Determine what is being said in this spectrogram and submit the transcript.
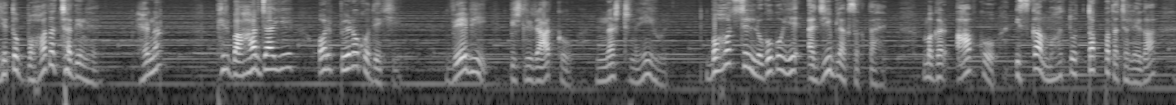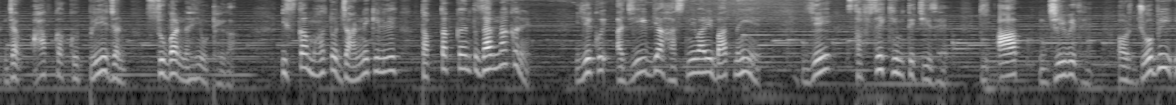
ये तो बहुत अच्छा दिन है है ना? फिर बाहर जाइए और पेड़ों को देखिए। वे भी पिछली रात को नष्ट नहीं हुए। बहुत से लोगों को ये अजीब लग सकता है, मगर आपको इसका महत्व तब पता चलेगा जब आपका कोई प्रियजन सुबह नहीं उठेगा। इसका महत्व जानने के लिए तब तक का इंतज़ार ना करें। ये कोई अजीब या हंसने वाली बात नहीं है। ये सबसे कीमती चीज़ है कि आप जीवित हैं और जो भी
